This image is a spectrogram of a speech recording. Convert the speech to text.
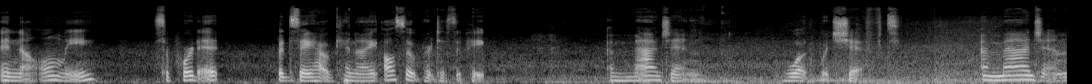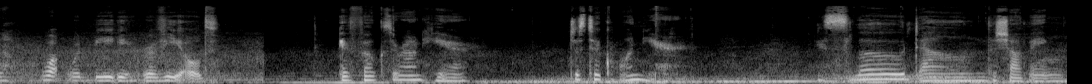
And not only support it, but say, how can I also participate? Imagine what would shift. Imagine what would be revealed if folks around here just took one year. We slowed down the shopping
